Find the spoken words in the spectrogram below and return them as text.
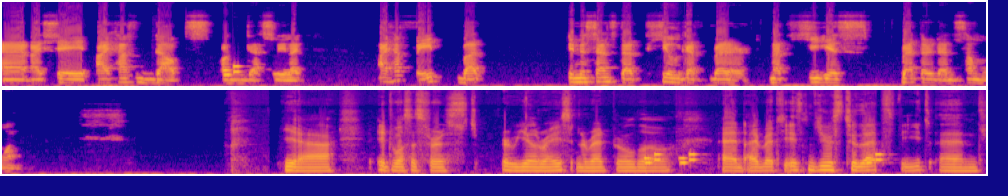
and I say I have doubts on Gasly. Like, I have faith, but in the sense that he'll get better, not he is better than someone. Yeah, it was his first real race in a Red Bull though, and I bet he isn't used to that speed. And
